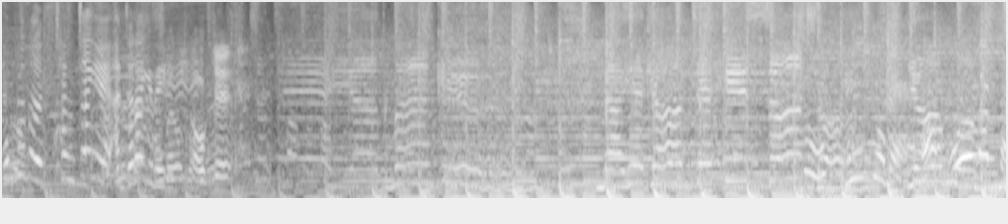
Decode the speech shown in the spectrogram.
목표는 창장에 안전하게 내리기. 오케이. 나의 곁에 있어줘 영원히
